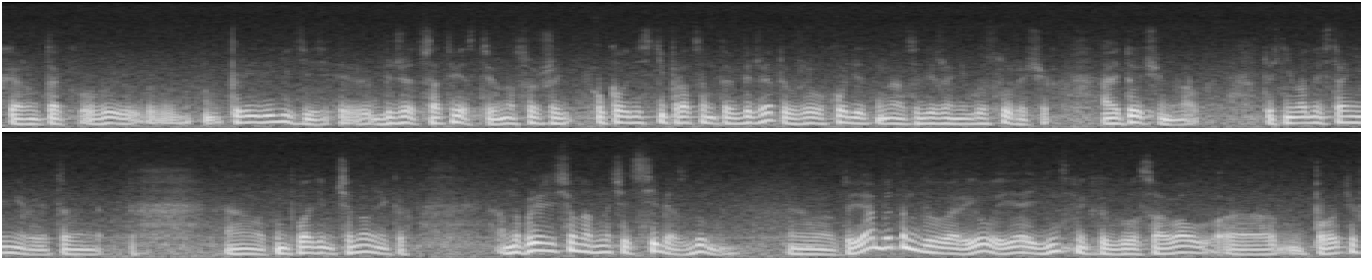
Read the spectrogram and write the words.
скажем так, вы приведите э, бюджет в соответствие. У нас уже около 10% бюджета уже уходит на содержание госслужащих, а это очень много. То есть ни в одной стране мира этого нет. А, вот, мы платим чиновников. Но прежде всего надо начать с себя, с Думы. Вот. я об этом говорил, и я единственный, кто голосовал э, против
